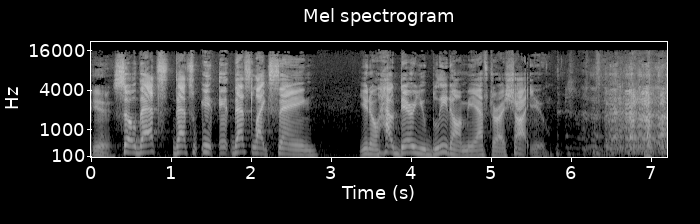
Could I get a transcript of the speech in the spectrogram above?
Yeah. So that's that's it, it, that's like saying, you know, how dare you bleed on me after I shot you?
